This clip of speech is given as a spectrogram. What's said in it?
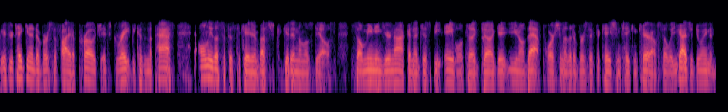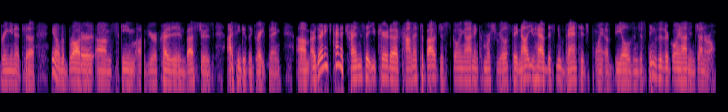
if you're taking a diversified approach, it's great because in the past only the sophisticated investors could get in on those deals. So meaning you're not going to just be able to, to get you know that portion of the diversification taken care of. So what you guys are doing, bringing it to you know the broader um, scheme of your accredited investors, I think is a great thing. Um, are there any kind of trends that you care to comment about just going on in commercial real estate now that you have this new vantage point of deals and just things that are going on in general?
